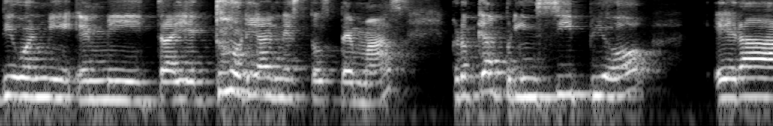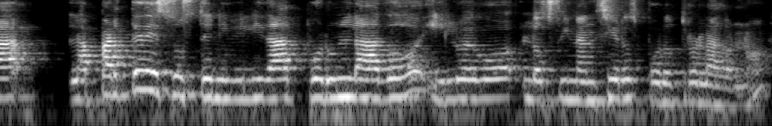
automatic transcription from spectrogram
digo, en mi, en mi trayectoria en estos temas, creo que al principio era la parte de sostenibilidad por un lado y luego los financieros por otro lado, ¿no?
